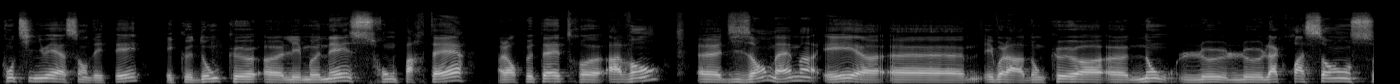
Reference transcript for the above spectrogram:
continué à s'endetter et que donc les monnaies seront par terre alors peut-être euh, avant, euh, dix ans même, et, euh, voilà. Donc non, la croissance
